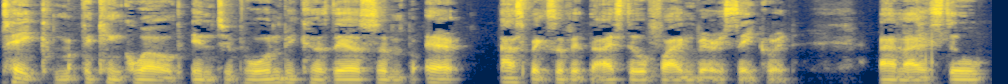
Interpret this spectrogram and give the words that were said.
take the kink world into porn because there are some uh, aspects of it that I still find very sacred and I still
